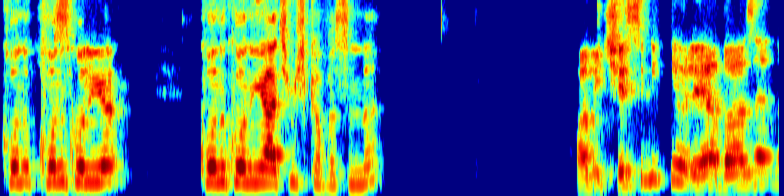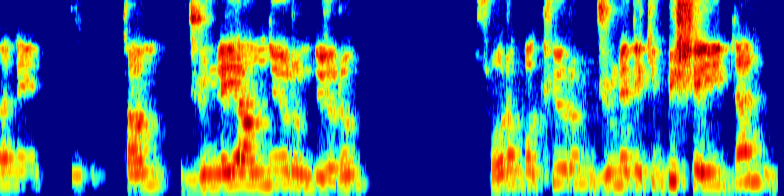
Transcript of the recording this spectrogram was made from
Konu konu konuyu konu konuyu açmış kafasında. Abi kesinlikle öyle ya. Bazen hani tam cümleyi anlıyorum diyorum. Sonra bakıyorum cümledeki bir şeyden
